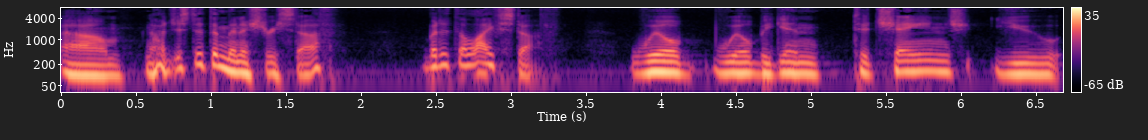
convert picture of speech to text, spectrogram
um, not just at the ministry stuff, but at the life stuff, will will begin to change you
